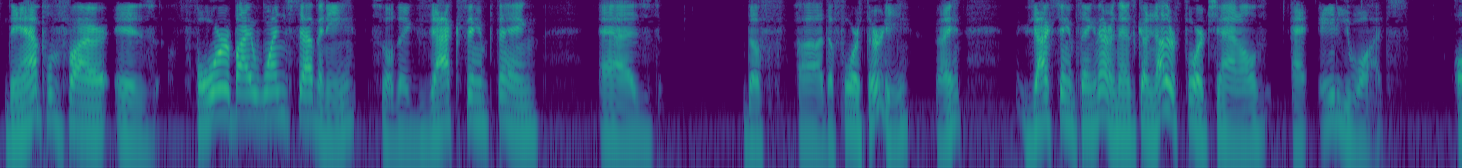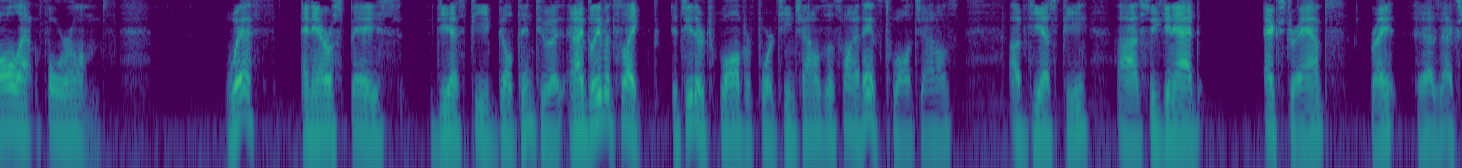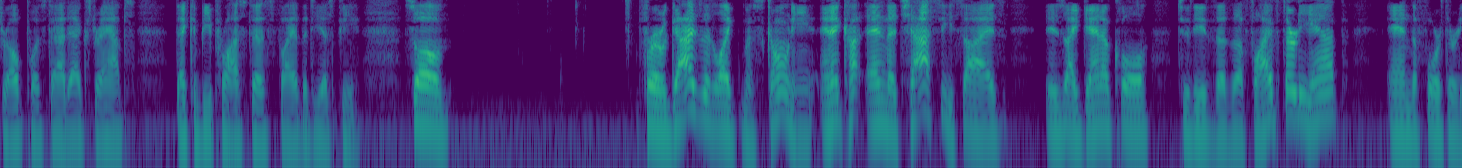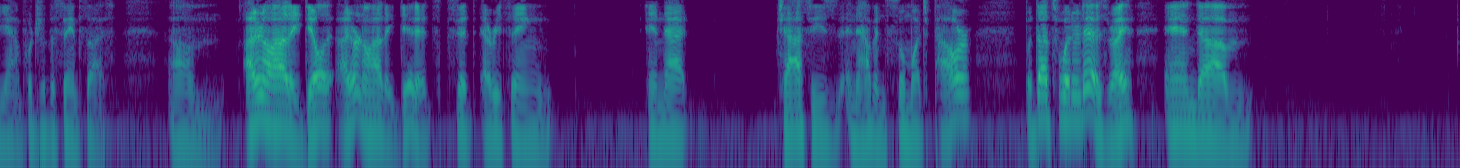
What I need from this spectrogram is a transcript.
the amplifier is 4 by 170, so the exact same thing as the uh, the 430, right? Exact same thing there. And then it's got another four channels at 80 watts, all at 4 ohms, with an aerospace DSP built into it. And I believe it's like, it's either 12 or 14 channels, this one. I think it's 12 channels of DSP. Uh, so you can add extra amps right? It has extra outputs to add extra amps that can be processed via the DSP. So for guys that like Mosconi, and it and the chassis size is identical to the, the, the 530 amp and the 430 amp, which are the same size. Um, I don't know how they deal. I don't know how they did it. Fit everything in that chassis and having so much power, but that's what it is, right? And um,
